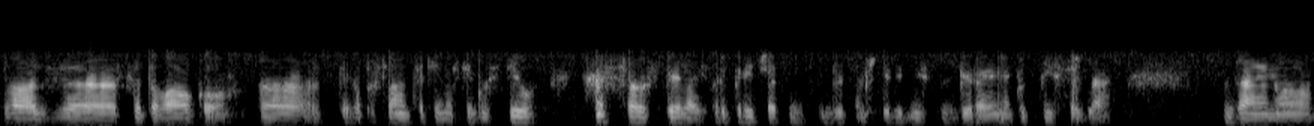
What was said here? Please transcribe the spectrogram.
sva z uh, svetovalko uh, tega poslanca, ki nas je gostil, sva uspela jih pripričati in sem bil tam štiri dni zbirali podpise za, za eno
